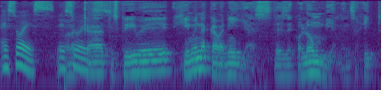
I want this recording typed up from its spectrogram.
Eso es, eso Por acá te escribe Jimena Cabanillas, desde Colombia, mensajito.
